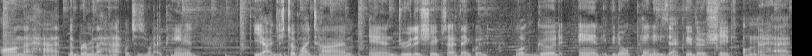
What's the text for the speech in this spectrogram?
on the hat, the brim of the hat, which is what I painted. Yeah, I just took my time and drew the shapes I think would look good. And if you don't paint exactly those shapes on the hat,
